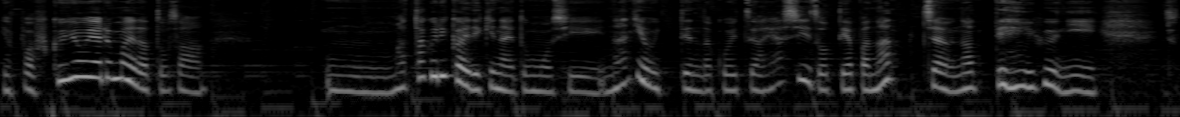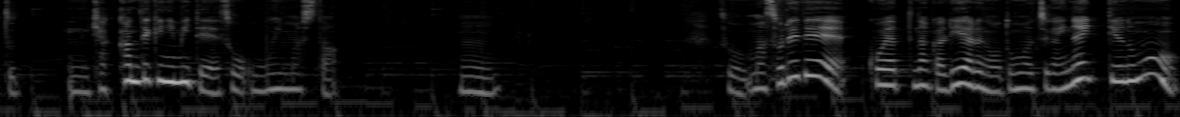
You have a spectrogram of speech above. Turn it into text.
やっぱ副業やる前だとさ、うん、全く理解できないと思うし何を言ってんだこいつ怪しいぞってやっぱなっちゃうなっていうふうにちょっと、客観的に見てそう思いました。うんそうまあ、それでこうやってなんかリアルなお友達がいないっていうのも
